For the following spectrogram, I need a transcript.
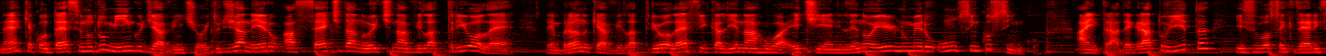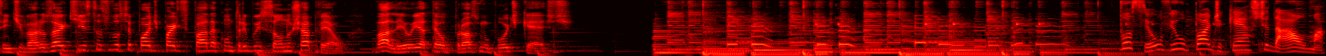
né, que acontece no domingo, dia 28 de janeiro, às 7 da noite na Vila Triolé. Lembrando que a Vila Triolé fica ali na rua Etienne Lenoir, número 155. A entrada é gratuita e se você quiser incentivar os artistas, você pode participar da contribuição no chapéu. Valeu e até o próximo podcast. Você ouviu o podcast da Alma:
